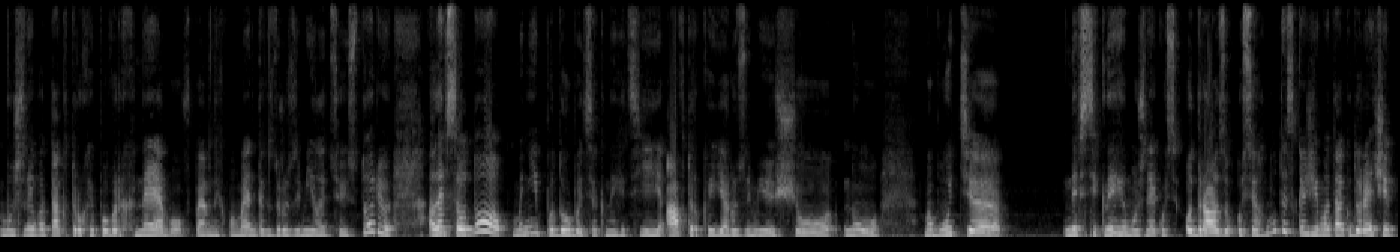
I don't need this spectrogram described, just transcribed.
можливо, так трохи поверхнево в певних моментах зрозуміла цю історію, але все одно мені подобаються книги цієї авторки. Я розумію, що, ну, мабуть, е, не всі книги можна якось одразу осягнути, скажімо так. До речі,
